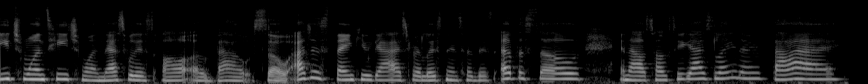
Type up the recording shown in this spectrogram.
Each one teach one. That's what it's all about. So I just thank you guys for listening to this episode, and I'll talk to you guys later. Bye.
